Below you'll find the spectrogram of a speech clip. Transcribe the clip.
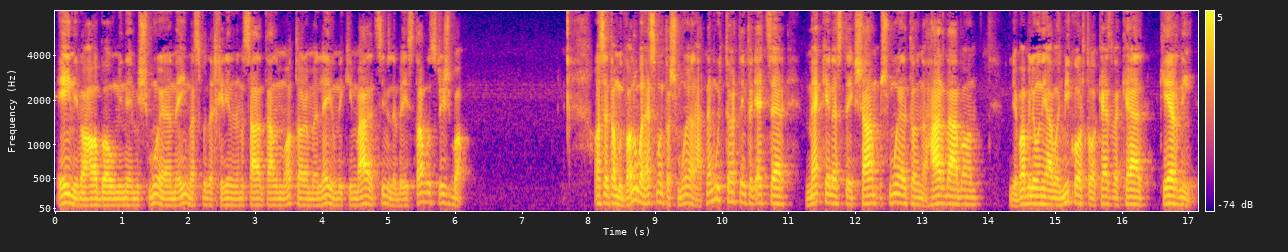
Éni va habba u miné mi Smuel, me imasz muda chirin nem szálltál matar, me lejú miki málet civile be is tavusz rizsba. Azt mondta, amúgy valóban ezt mondta Smuel, hát nem úgy történt, hogy egyszer megkérdezték Sám, Smueltől a Hárdában, ugye Babilóniában, hogy mikortól kezdve kell kérni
